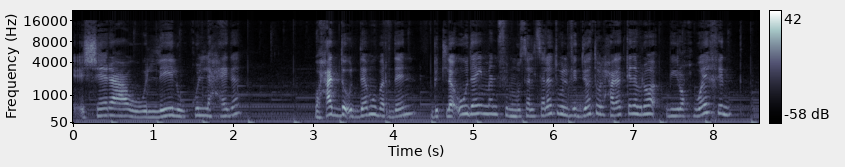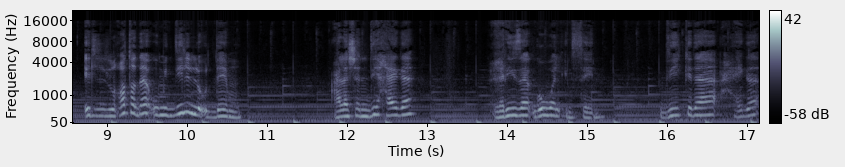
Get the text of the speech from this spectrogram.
الشارع والليل وكل حاجة. وحد قدامه بردان بتلاقوه دايما في المسلسلات والفيديوهات والحاجات كده بيروح واخد الغطا ده ومديه للي قدامه. علشان دي حاجة غريزة جوه الإنسان. دي كده حاجة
